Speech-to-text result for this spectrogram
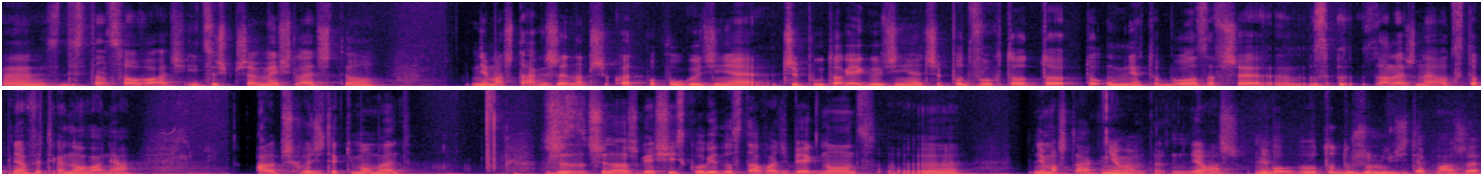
e, zdystansować i coś przemyśleć, to nie masz tak, że na przykład po pół godzinie, czy półtorej godzinie, czy po dwóch, to, to, to u mnie to było zawsze z, zależne od stopnia wytrenowania, ale przychodzi taki moment, że zaczynasz gęsiej skóry dostawać biegnąc. e, nie masz tak? Nie mam tak. Nie masz? Nie. Bo, bo to dużo ludzi tak ma, że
